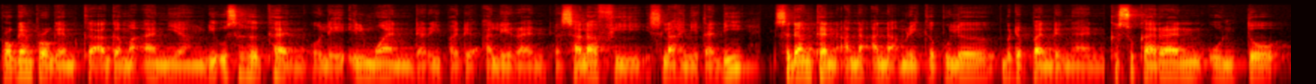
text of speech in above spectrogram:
program-program keagamaan yang diusahakan oleh ilmuan daripada aliran salafi Islah ini tadi. Sedangkan anak-anak mereka pula berdepan dengan kesukaran untuk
